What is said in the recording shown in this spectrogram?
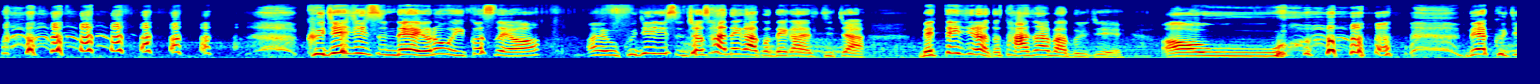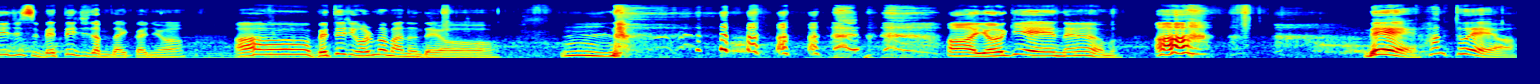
그제짓은 내가 이러고 있겠어요. 아유, 그제짓은 저 산에 가고 내가 진짜 멧돼지라도 다 잡아 불지. 아우. 내가 그제짓은 멧돼지 잡다니까요. 아, 멧돼지가 얼마 많은데요. 음. 어, 여기에는, 아, 네, 황토예요.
